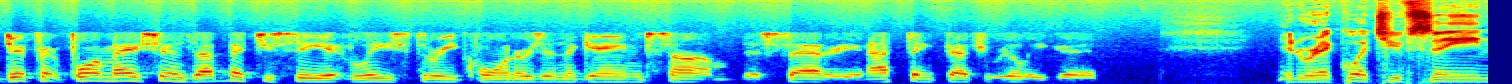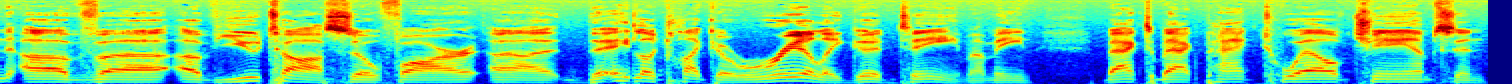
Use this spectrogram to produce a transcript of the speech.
different formations. I bet you see at least three corners in the game some this Saturday, and I think that's really good. And Rick, what you've seen of uh, of Utah so far, uh, they look like a really good team. I mean, back-to-back Pac-12 champs, and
